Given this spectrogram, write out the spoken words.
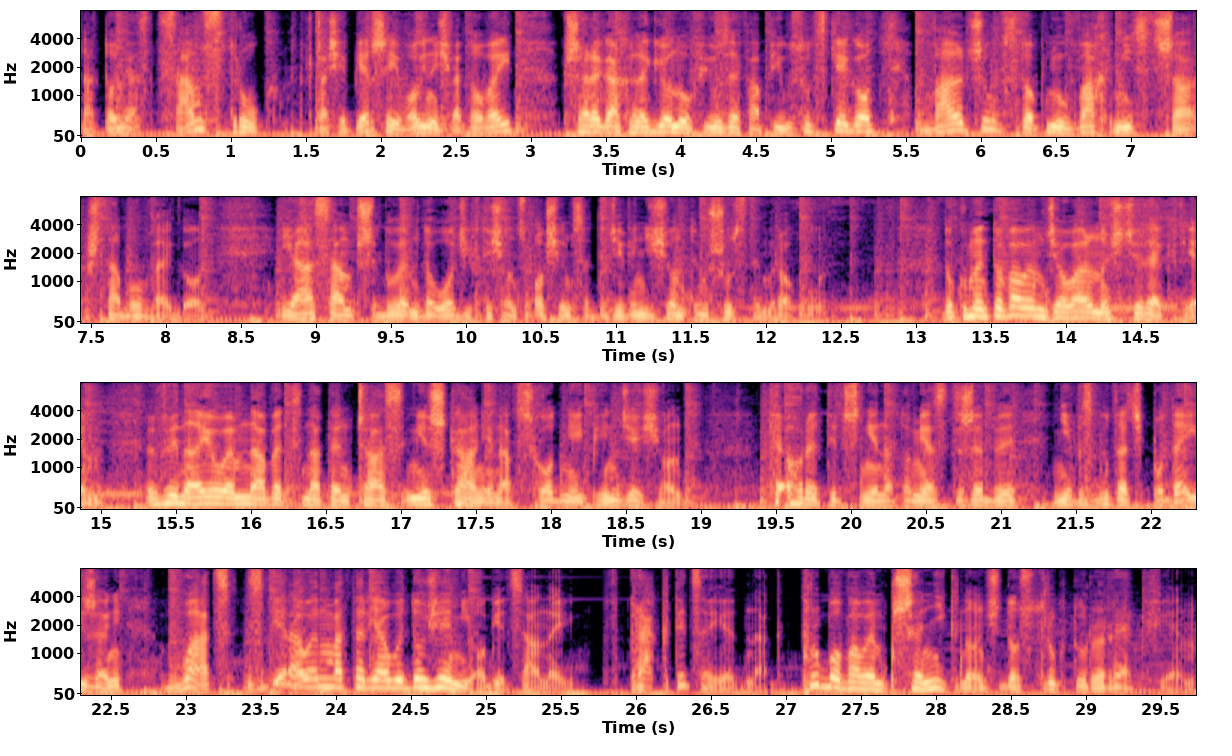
Natomiast sam Struk w czasie I wojny światowej w szeregach legionów Józefa Piłsudskiego walczył w stopniu wachmistrza sztabowego. Ja sam przybyłem do Łodzi w 1896 roku. Dokumentowałem działalność Rekwiem. Wynająłem nawet na ten czas mieszkanie na wschodniej 50. Teoretycznie natomiast, żeby nie wzbudzać podejrzeń, władz zbierałem materiały do ziemi obiecanej. W praktyce jednak próbowałem przeniknąć do struktur rekwiem.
